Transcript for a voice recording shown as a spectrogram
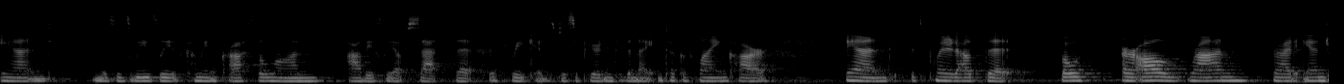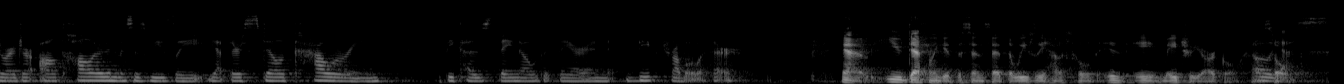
and Mrs. Weasley is coming across the lawn, obviously upset that her three kids disappeared into the night and took a flying car. And it's pointed out that both are all Ron, Fred, and George are all taller than Mrs. Weasley, yet they're still cowering because they know that they are in deep trouble with her. Yeah, you definitely get the sense that the Weasley household is a matriarchal household. Oh, yes.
